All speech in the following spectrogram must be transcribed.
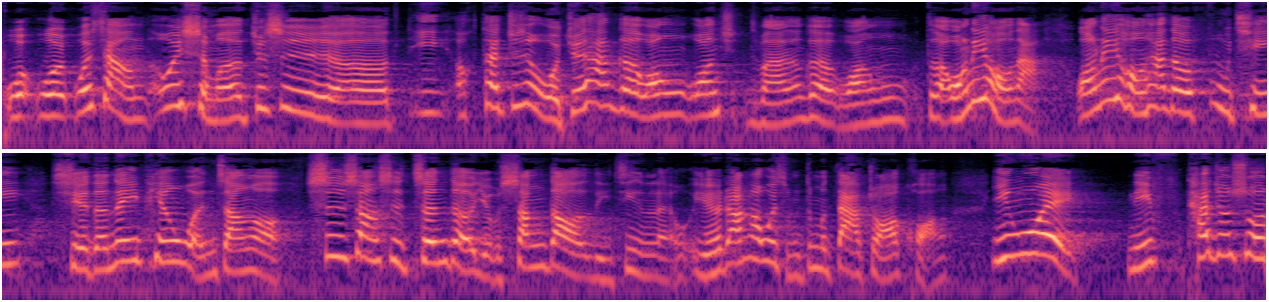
我我我想，为什么就是呃一他就是我觉得他个王王什么那个王对？王力宏呐、王力宏他的父亲写的那一篇文章哦，事实上是真的有伤到李静蕾，也让他为什么这么大抓狂，因为。你他就说，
